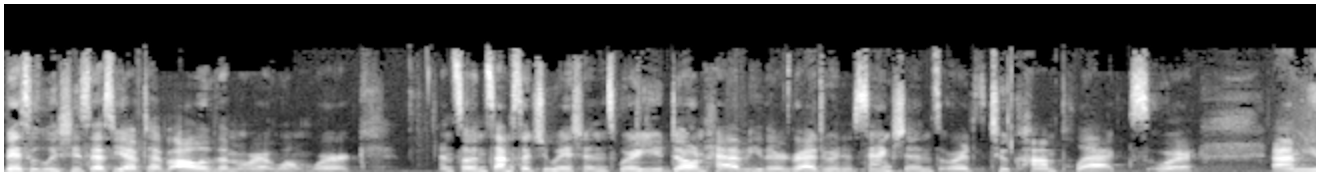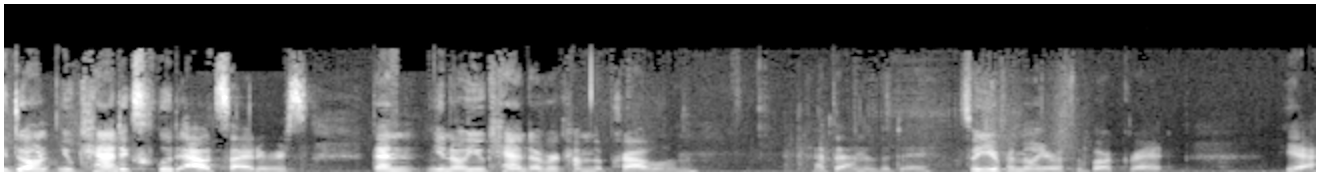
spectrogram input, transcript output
basically, she says you have to have all of them or it won't work. And so, in some situations where you don't have either graduated sanctions or it's too complex or um, you, don't, you can't exclude outsiders, then you, know, you can't overcome the problem at the end of the day. So, you're familiar with the book, right? Yeah,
